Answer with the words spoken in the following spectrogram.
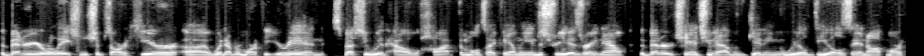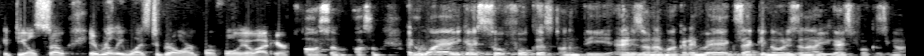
the better your relationships are here, uh, whatever market you're in, especially with how hot the multifamily industry is right now, the better chance you have of getting real deals and off-market deals. So it really was to grow our portfolio out here. Awesome. Awesome. And why are you guys so focused on the Arizona market? market and where exactly in Arizona are you guys focusing on?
